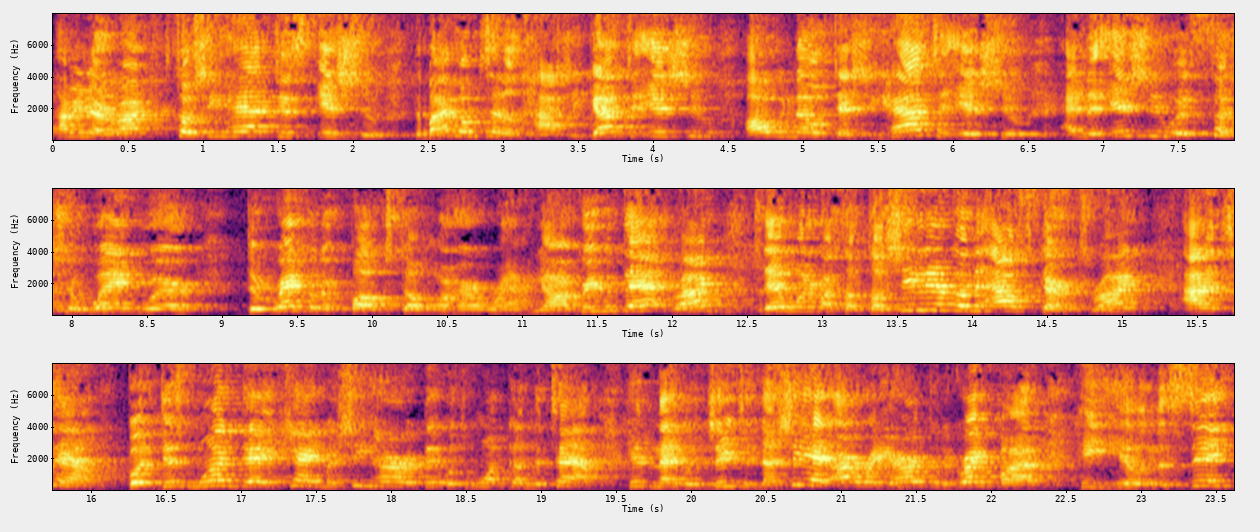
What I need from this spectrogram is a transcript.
How many know, right? So she had this issue. The Bible don't tell us how she got the issue. All we know is that she had the issue, and the issue is such a way where the regular folks don't want her around. Y'all agree with that, right? So they want her around. So, she lived on the outskirts, right? Out of town. But just one day came and she heard there was one coming to town. His name was Jesus. Now she had already heard through the grapevine, he healing the sick,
